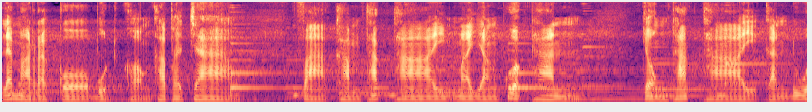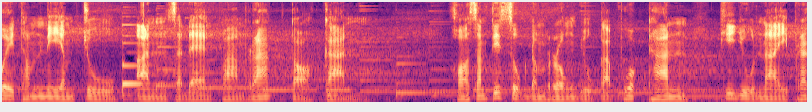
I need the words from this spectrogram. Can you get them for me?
และมาระโกบุตรของข้าพเจ้า ฝากคำทักทายมายังพวกท่าน จงทักทายกันด้วยธรรมเนียมจูบอันแสดงความรักต่อกัน ขอสันติสุขดำรงอยู่กับพวกท่านที่อยู่ในพระ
